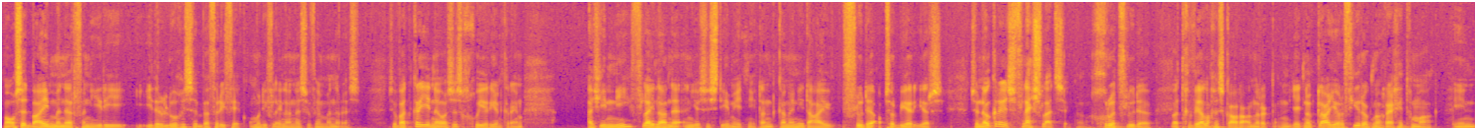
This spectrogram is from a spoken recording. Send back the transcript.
Maar ons het baie minder van hierdie hidrologiese buffer effek omdat die vlei lande soveel minder is. So wat kry jy nou as ons goeie reën kry? As jy nie vlei lande in jou stelsel het nie, dan kan hy nie daai vloede absorbeer eers. So nou kry jy flash floods, groot vloede wat geweldige skade aanruk en jy het nou klaar jou rivier ook nog reguit gemaak. En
